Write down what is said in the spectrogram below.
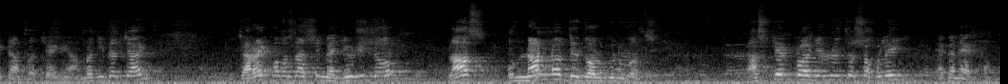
এটা আমরা চাই না। আমরা যেটা চাই, যারাই ক্ষমতা আসে মেজরিটি দল প্লাস অন্যান্য যে দলগুলো আছে, রাষ্ট্রের প্রয়োজনে তো সকলেই এখানে একমত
